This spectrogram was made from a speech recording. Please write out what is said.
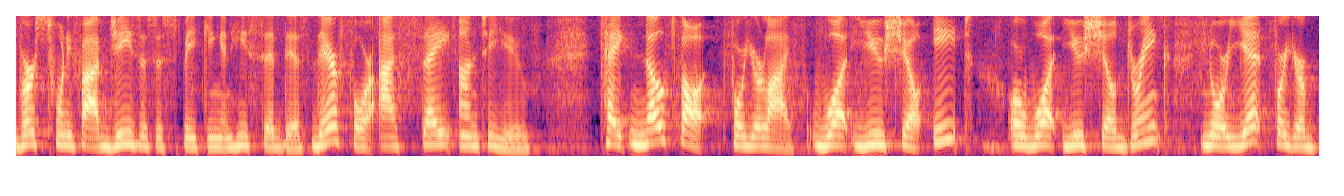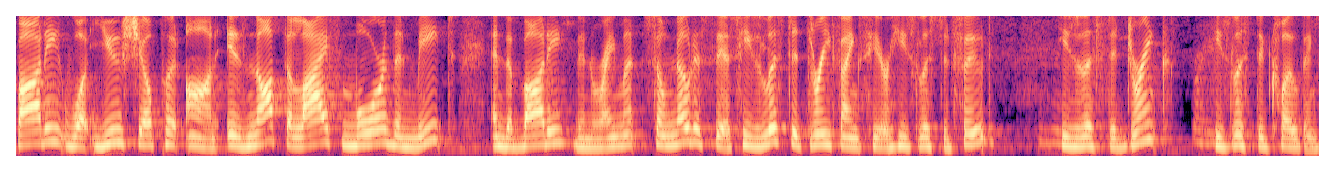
verse 25, Jesus is speaking, and he said this Therefore I say unto you, take no thought for your life, what you shall eat or what you shall drink, nor yet for your body what you shall put on. Is not the life more than meat? And the body than raiment. So notice this. He's listed three things here. He's listed food, he's listed drink, he's listed clothing.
